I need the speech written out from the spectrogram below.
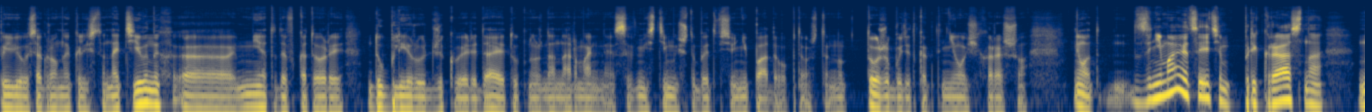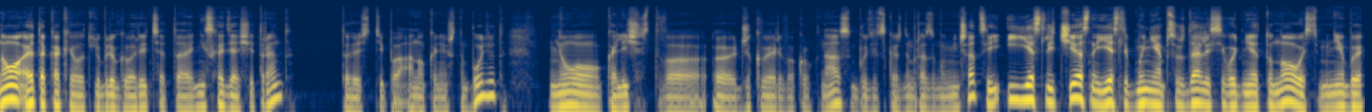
появилось огромное количество нативных э, методов, которые дублируют jQuery, да, и тут нужна нормальная совместимость, чтобы это все не падало, потому что, ну, тоже будет как-то не очень хорошо. Вот. Занимаются этим прекрасно, но это, как я вот люблю говорить, это нисходящий тренд, то есть, типа, оно, конечно, будет, но количество э, jQuery вокруг нас будет с каждым разом уменьшаться. И, и если честно, если бы мы не обсуждали сегодня эту новость, мне бы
